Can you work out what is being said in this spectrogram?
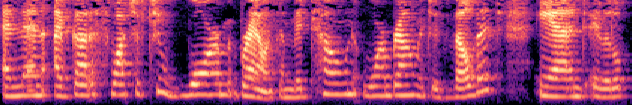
And then I've got a swatch of two warm browns, a mid-tone warm brown, which is velvet, and a little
